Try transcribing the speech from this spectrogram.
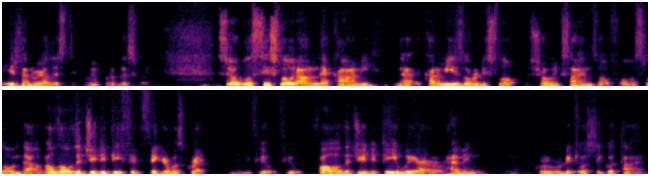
is unrealistic. Let me put it this way. So we'll see slowdown in the economy. The economy is already slow, showing signs of, of a slowing down. Although the GDP f- figure was great. I mean, if you if you follow the GDP, we are having you know, ridiculously good time.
